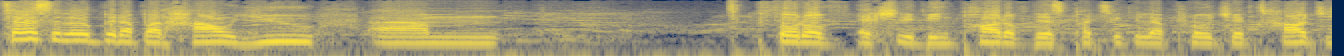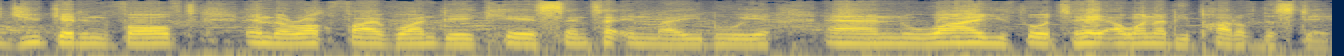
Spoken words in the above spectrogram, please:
tell us a little bit about how you. Um, thought of actually being part of this particular project? How did you get involved in the Rock 5 One Day Care Center in Mayibuye and why you thought, hey, I want to be part of this day?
